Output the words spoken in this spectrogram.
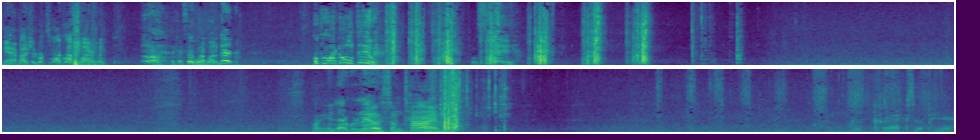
Get I probably should have brought some classifier, but ugh, like I said, we'll have of dirt. Hopefully like gold too. Well, you never know. Sometimes. Good cracks up here.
